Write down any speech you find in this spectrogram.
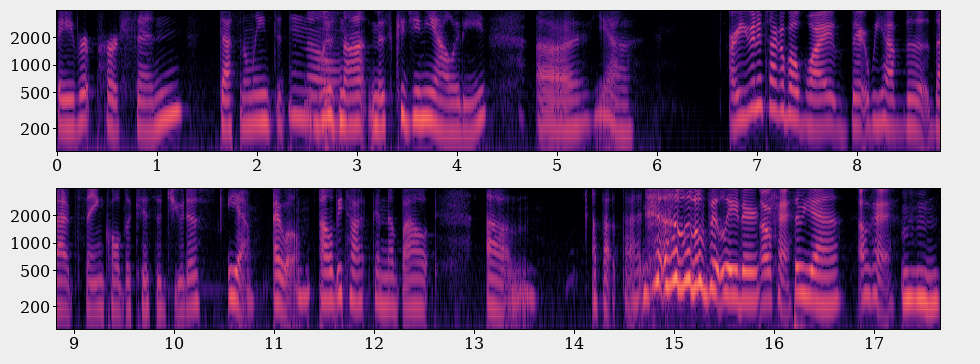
favorite person. Definitely d- no. was not Miss Congeniality. Uh, yeah. Are you going to talk about why there we have the that saying called the kiss of Judas? Yeah, I will. I'll be talking about um about that a little bit later. Okay. So yeah. Okay. Mhm.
